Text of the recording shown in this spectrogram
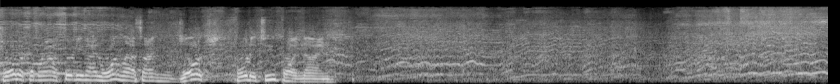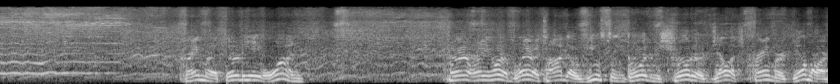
Schroeder coming around 39.1 last time. Jelich 42.9. Kammerer at 38.1. Current running order, Blair, Tondo, Houston, Gordon, Schroeder, Jelich, Kammerer, Gilmore.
